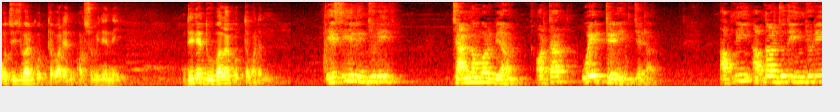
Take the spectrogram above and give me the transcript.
পঁচিশ বার করতে পারেন, অসুবিধে নেই। দিনে দুবেলা করতে পারেন। এসিএল ইনজুরির চার নম্বর ব্যায়াম, অর্থাৎ ওয়েট ট্রেনিং যেটা। আপনি, আপনার যদি ইনজুরি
